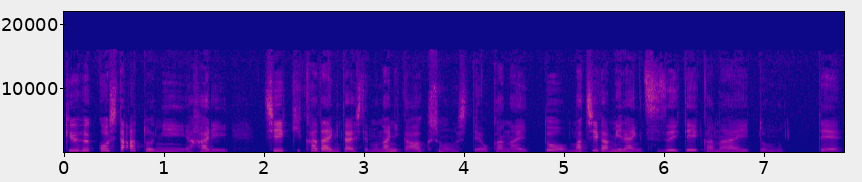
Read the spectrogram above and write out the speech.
旧復興した後にやはり地域課題に対しても何かアクションをしておかないと町が未来に続いていかないと思って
